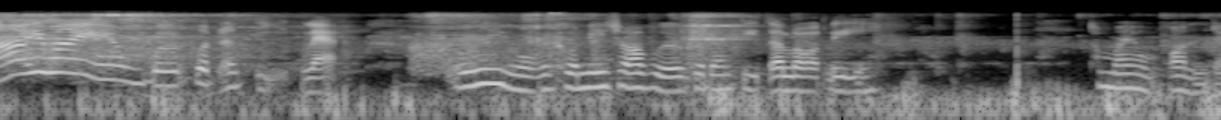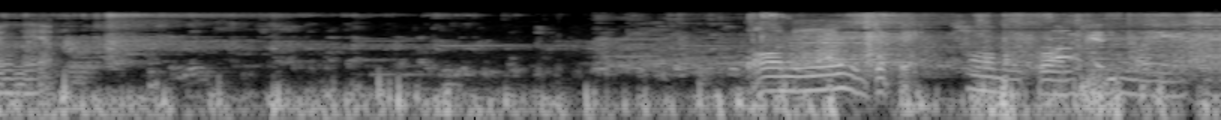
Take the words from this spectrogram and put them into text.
ไอ้ไม่เบอร์กดอันติกแล้ว เอ้ยผมเป็นคนที่ชอบเบอร์กดอันติตลอดเลยทำไมผมอ่อนจังเนี่ยตอนนี้ผมจะไปฆ่ามังกรที่มันนะครับ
